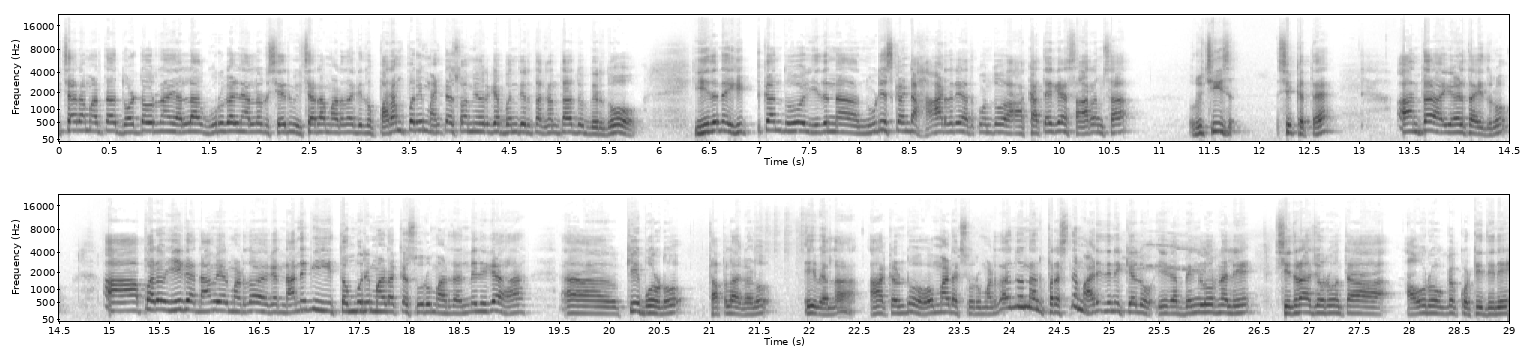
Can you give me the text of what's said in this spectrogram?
ವಿಚಾರ ಮಾಡ್ತಾ ದೊಡ್ಡವ್ರನ್ನ ಎಲ್ಲ ಗುರುಗಳನ್ನ ಎಲ್ಲರೂ ಸೇರಿ ವಿಚಾರ ಮಾಡಿದಾಗ ಇದು ಪರಂಪರೆ ಮಂಟೇಸ್ವಾಮಿ ಅವ್ರಿಗೆ ಬಂದಿರತಕ್ಕಂಥದ್ದು ಬಿರ್ದು. ಇದನ್ನು ಇಟ್ಕೊಂಡು ಇದನ್ನು ನುಡಿಸ್ಕೊಂಡು ಹಾಡಿದ್ರೆ ಅದಕ್ಕೊಂದು ಆ ಕತೆಗೆ ಸಾರಾಂಶ, ರುಚಿ ಸಿಕ್ಕತ್ತೆ ಅಂತ ಹೇಳ್ತಾಯಿದ್ರು ಆ ಪರ ಈಗ ನಾವೇನು ಮಾಡ್ದೋ, ಈಗ ನನಗೆ ಈ ತಂಬೂರಿ ಮಾಡೋಕ್ಕೆ ಶುರು ಮಾಡಿದೆ ಅಂದಮೇಲೆ ಈಗ ಕೀಬೋರ್ಡು, ತಪಲಗಳು ಇವೆಲ್ಲ ಹಾಕೊಂಡು ಮಾಡೋಕ್ಕೆ ಶುರು ಮಾಡಿದೆ. ಅದು ನಾನು ಪ್ರಶ್ನೆ ಮಾಡಿದ್ದೀನಿ ಕೆಲವು ಈಗ ಬೆಂಗಳೂರಿನಲ್ಲಿ ಸಿದ್ದರಾಜ್ ಅವರು ಅಂತ ಅವರು ಕೊಟ್ಟಿದ್ದೀನಿ.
